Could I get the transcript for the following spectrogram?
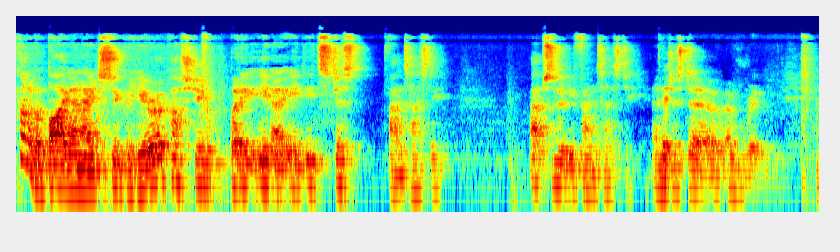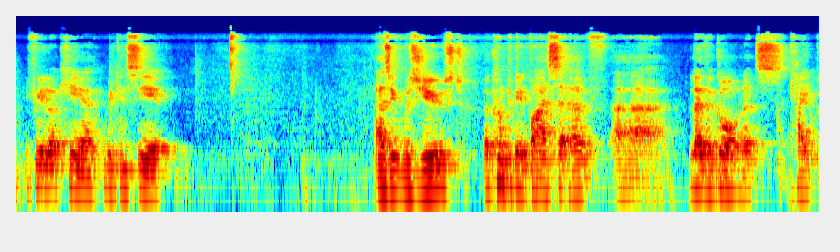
kind of a bygone age superhero costume, but it, you know, it, it's just fantastic. Absolutely fantastic. And just a, a, if we look here, we can see it as it was used, accompanied by a set of uh, leather gauntlets, cape,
